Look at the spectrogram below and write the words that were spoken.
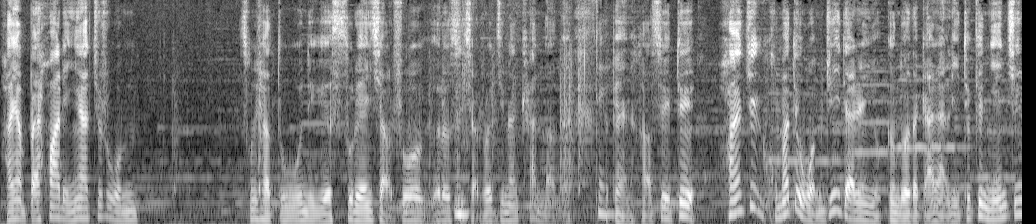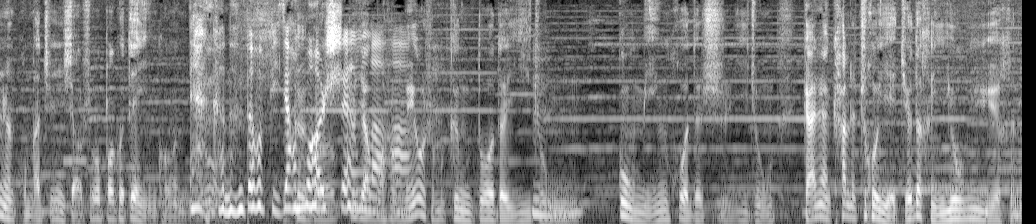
好像白桦林啊，就是我们从小读那个苏联小说、俄罗斯小说经常看到的，对表现的好，所以对，好像这个恐怕对我们这一代人有更多的感染力，对更年轻人恐怕这种小说包括电影恐怕 可能都比较陌生 比较陌生，了啊没。有什么更多的一种嗯共鸣或者是一种感染，看了之后也觉得很忧郁，很那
